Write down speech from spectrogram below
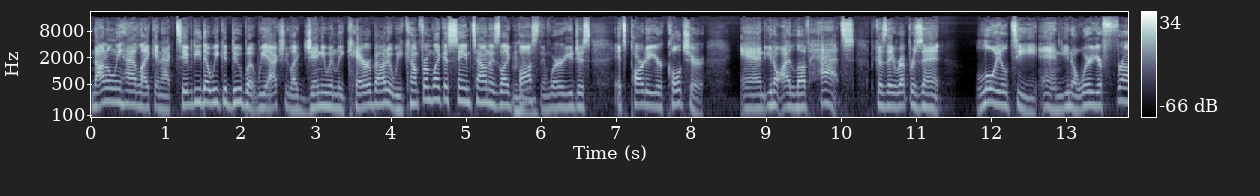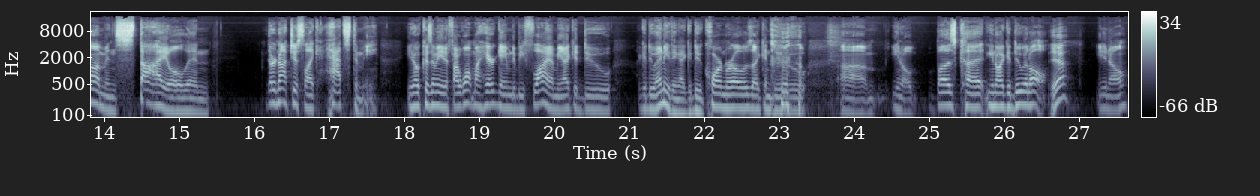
not only had like an activity that we could do, but we actually like genuinely care about it. We come from like a same town as like mm-hmm. Boston, where you just it's part of your culture. And you know, I love hats because they represent loyalty and you know where you're from and style and they're not just like hats to me. You know, because I mean, if I want my hair game to be fly, I mean, I could do I could do anything. I could do cornrows. I can do, um, you know, buzz cut. You know, I could do it all. Yeah. You know,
